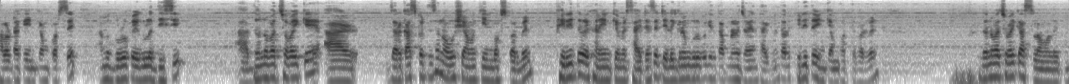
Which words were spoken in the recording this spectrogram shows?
ভালো টাকা ইনকাম করছে। আমি গ্রুপে এগুলো দিছি। ধন্যবাদ সবাইকে। আর যারা কাজ করতেছেন, অবশ্যই আমাকে ইনবক্স করবেন। ফ্রিতেও এখানে ইনকামের সাইট আছে। টেলিগ্রাম গ্রুপে কিন্তু আপনারা জয়েন থাকবেন, তাহলে ফ্রিতেও ইনকাম করতে পারবেন। ধন্যবাদ সবাইকে, আসসালামু আলাইকুম।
